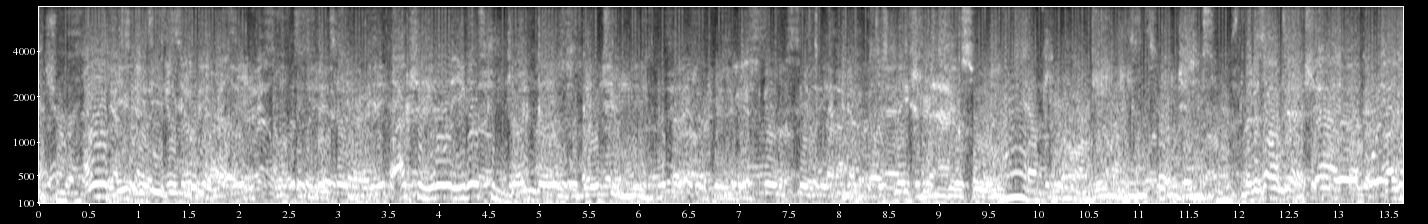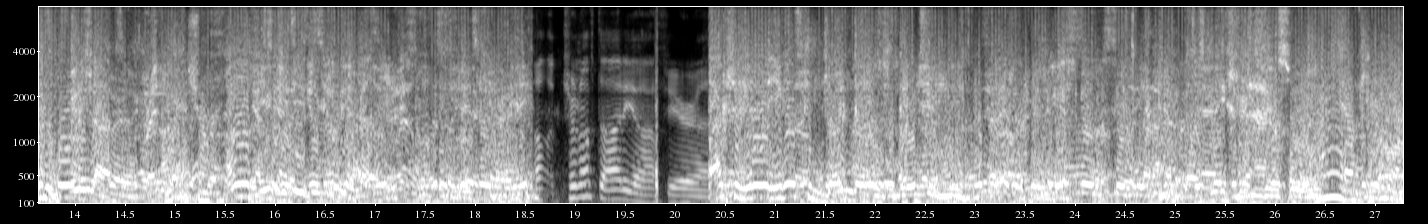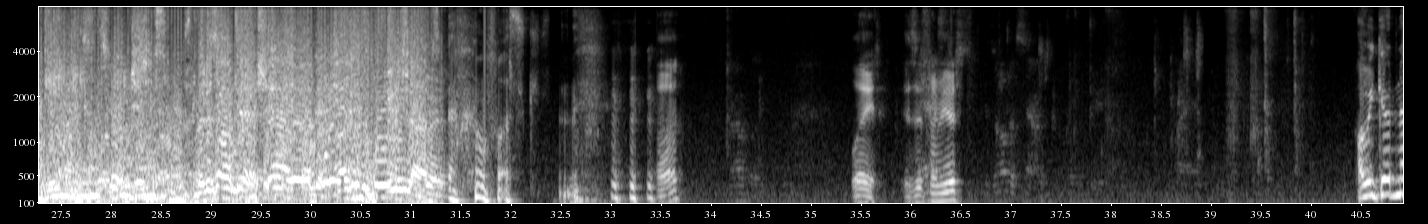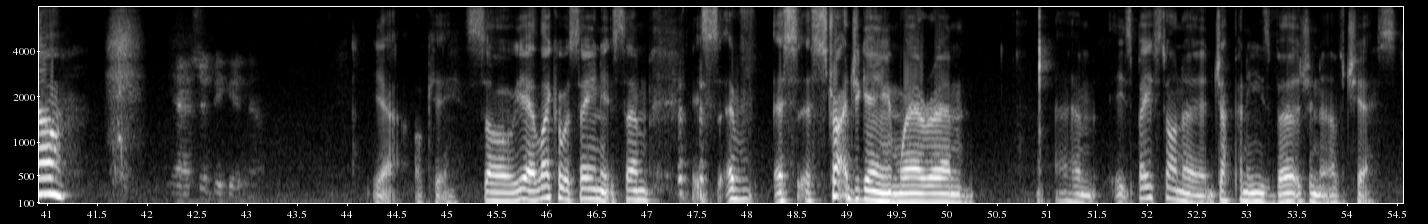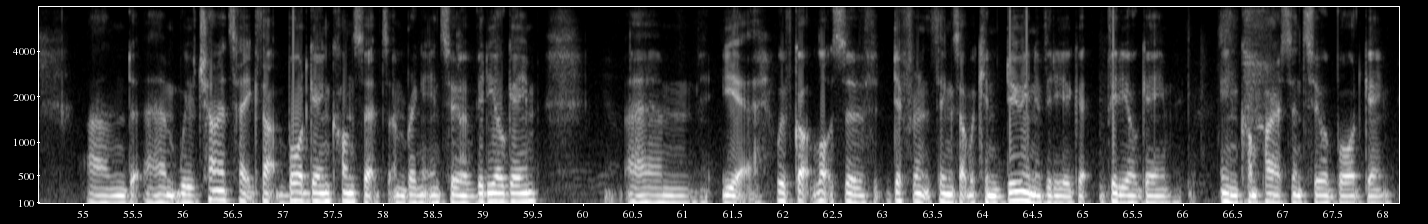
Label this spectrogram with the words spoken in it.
sure. I don't know if Yeah, you so guys you- can you see click what on I that see. link. I don't This think way you you guys join my can. meeting. Well, actually, you know what? You guys can join the the go-to meeting. That's actually a great You idea. guys should be able to see what that actually goes Just make sure you guys mute Right, okay. I thought it was on Twitch. I was But it's all good. Yeah, it's all good. I got some screenshots. Yeah, sure. I don't know if Yeah, you so guys you- can you see click what on I that see. don't This think way you you guys join my can. meeting. Oh, turn off the audio off your. Uh... Actually, you know what? You guys can join the the go-to meeting. That's actually a You idea. guys should be able to see what that actually Just make sure you guys mute. Right, okay. I thought it was on Twitch. But it's all good. Yeah, it's all good. So I got some screenshots. What's- Huh? Wait, is it from yours? Are we good now? Yeah, it should be good now. Yeah. Okay. So yeah, like I was saying, it's um, it's a, a s- a strategy game where um, um, it's based on a Japanese version of chess, and um, we're trying to take that board game concept and bring it into a video game. Um, yeah, we've got lots of different things that we can do in a video video game in comparison to a board game.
